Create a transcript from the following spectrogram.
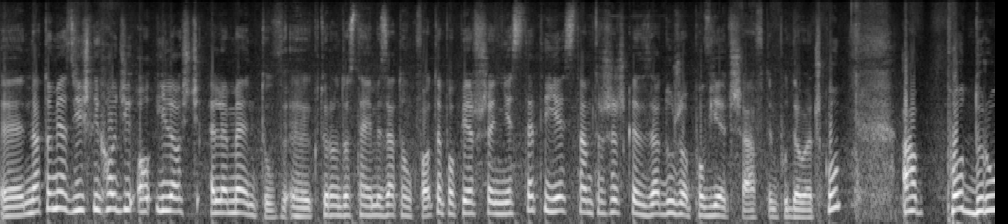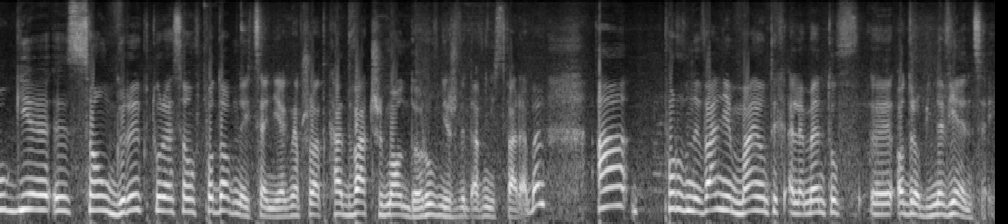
E, Natomiast jeśli chodzi o ilość elementów, e, którą dostajemy za tą kwotę, po pierwsze niestety jest tam troszeczkę za dużo powietrza w tym pudełeczku, a po drugie e, są gry, które są w podobnej cenie, jak na przykład K2 czy Mondo, również wydawnictwa Rebel, a porównywalnie mają tych elementów odrobinę więcej.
